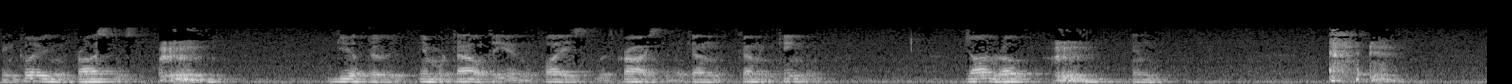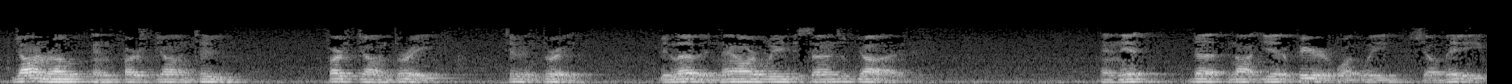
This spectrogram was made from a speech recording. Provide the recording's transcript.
including the priceless gift of immortality and the place with Christ in the coming kingdom. John wrote in John wrote in 1 John 2, 1 John 3, 2 and 3. Beloved, now are we the sons of God, and it doth not yet appear what we shall be,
